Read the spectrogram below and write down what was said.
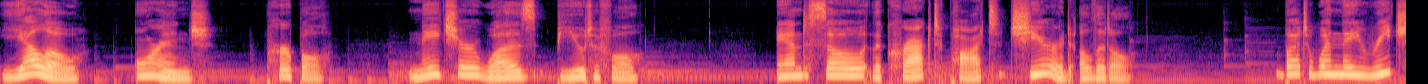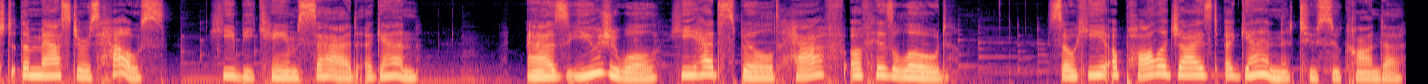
yellow, orange, purple. Nature was beautiful. And so the cracked pot cheered a little. But when they reached the master's house, he became sad again. As usual, he had spilled half of his load. So he apologized again to Sukanda.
